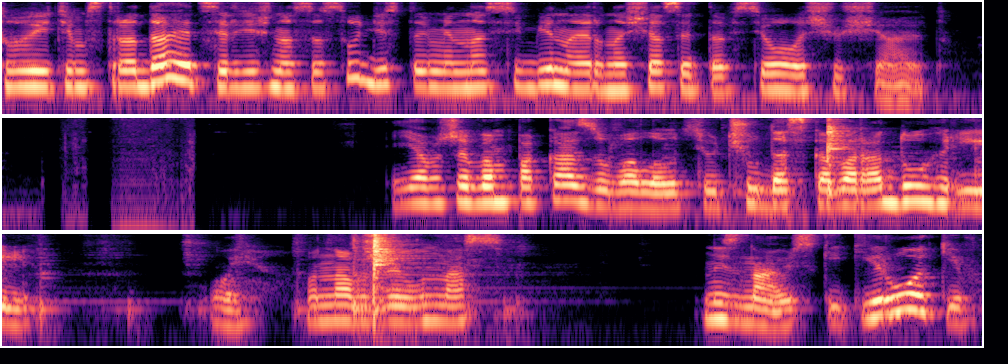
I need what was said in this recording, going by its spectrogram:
кто этим страдает, сердечно-сосудистыми, на себе, наверное, сейчас это все ощущают. Я вже вам показувала оцю чудо-сковороду гриль. Ой, вона вже у нас не знаю скільки років.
